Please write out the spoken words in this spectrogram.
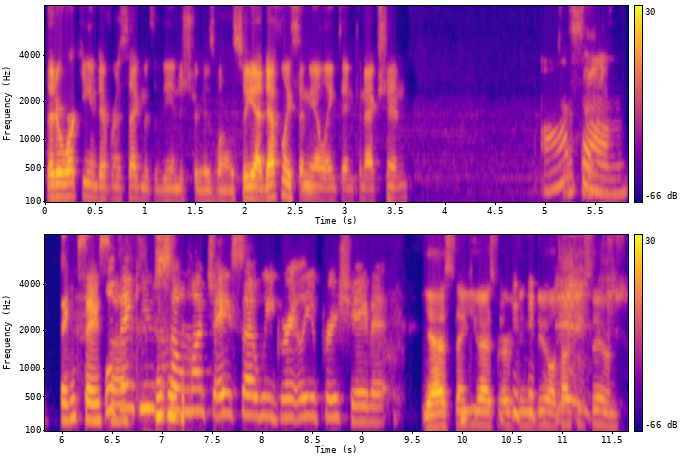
that are working in different segments of the industry as well. So yeah, definitely send me a LinkedIn connection. Awesome. Thanks, Asa. Well, thank you so much, Asa. We greatly appreciate it. Yes, thank you guys for everything you do. I'll talk to you soon.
